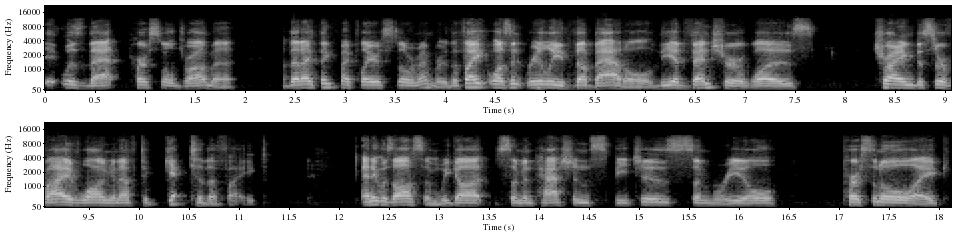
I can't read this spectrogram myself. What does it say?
it was that personal drama that I think my players still remember. The fight wasn't really the battle, the adventure was trying to survive long enough to get to the fight. And it was awesome. We got some impassioned speeches, some real personal, like,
